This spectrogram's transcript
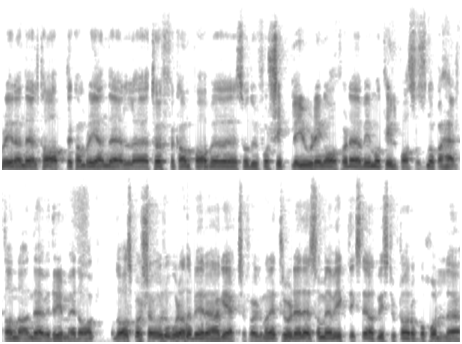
blir det en del tap. Det kan bli en del uh, tøffe kamper, så du får skikkelig juling òg. For det, vi må tilpasse oss noe helt annet enn det vi driver med i dag. Og Da spørs det hvordan det blir reagert, selvfølgelig. Men jeg tror det er det som er viktigst, er at hvis du klarer å beholde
